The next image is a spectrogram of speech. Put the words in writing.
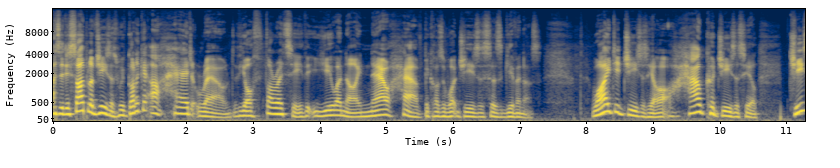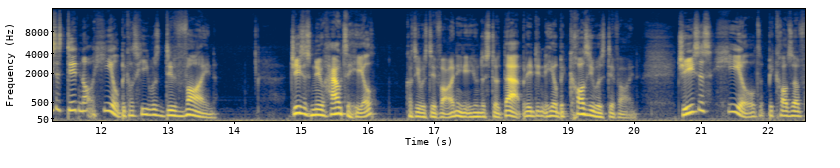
as a disciple of Jesus, we've got to get our head round the authority that you and I now have because of what Jesus has given us. Why did Jesus heal? Or how could Jesus heal? Jesus did not heal because he was divine. Jesus knew how to heal because he was divine, he understood that, but he didn't heal because he was divine. Jesus healed because of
